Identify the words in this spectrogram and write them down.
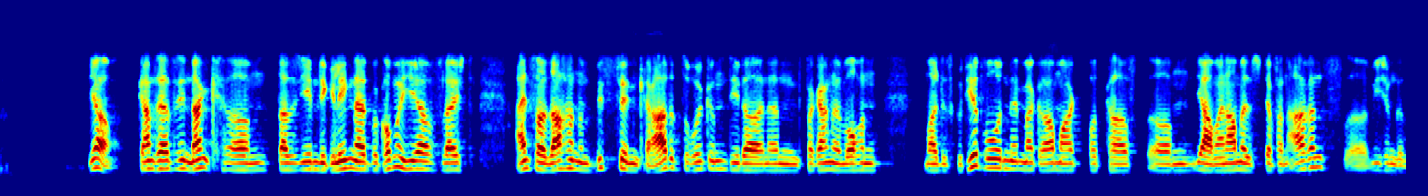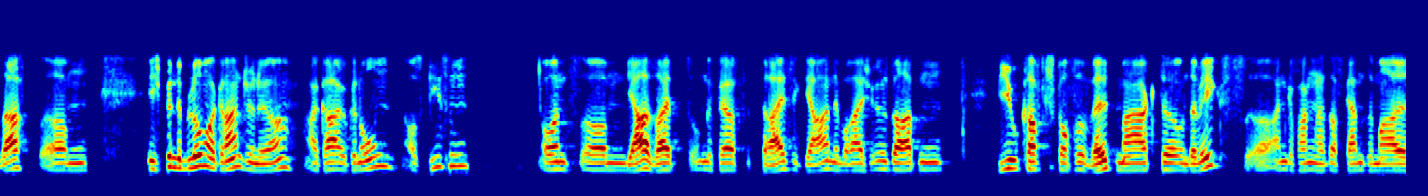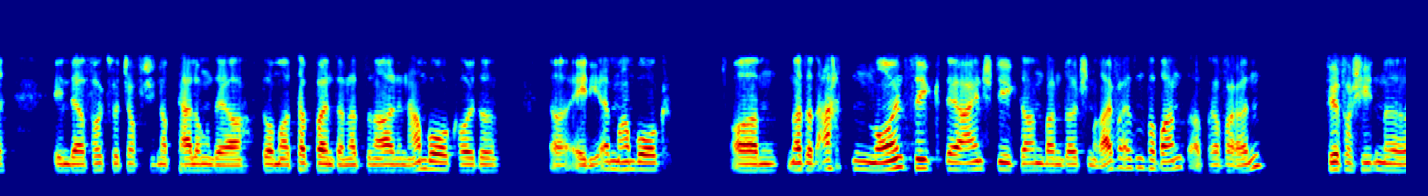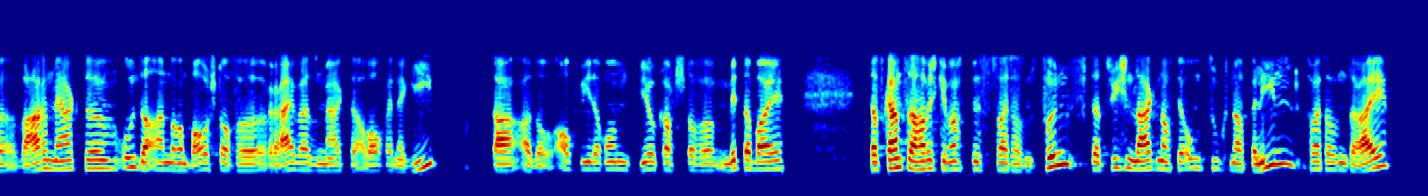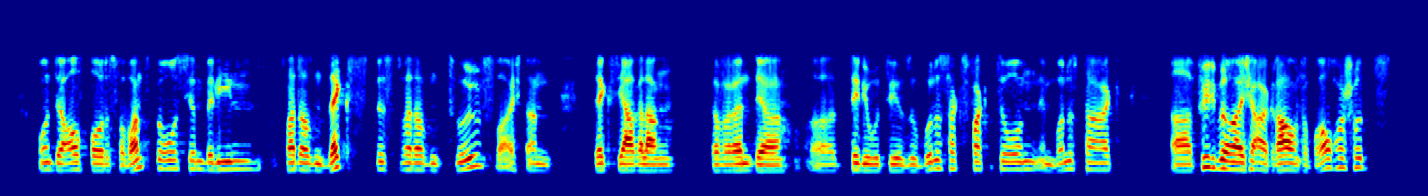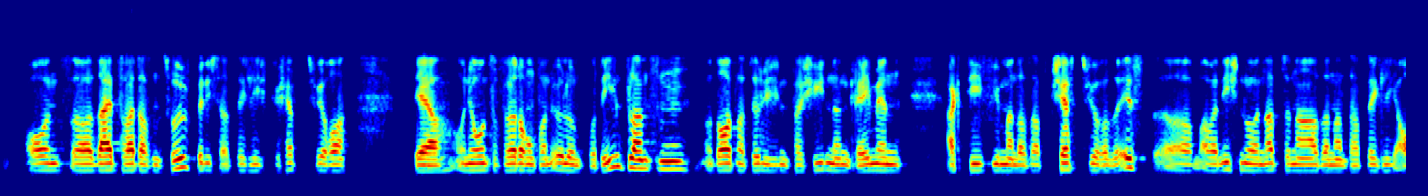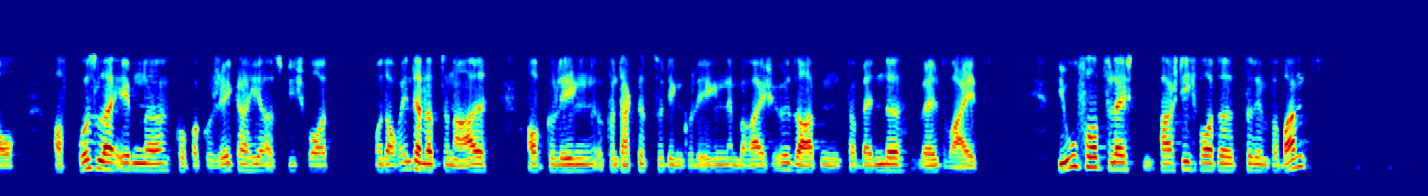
Ja, ganz herzlichen Dank, ähm, dass ich eben die Gelegenheit bekomme, hier vielleicht ein, zwei Sachen ein bisschen gerade zu rücken, die da in den vergangenen Wochen mal diskutiert wurden im Agrarmarkt-Podcast. Ähm, ja, mein Name ist Stefan Ahrens, äh, wie schon gesagt. Ähm, ich bin Diplom-Agraringenieur, Agrarökonom aus Gießen und ja, seit ungefähr 30 Jahren im Bereich Ölsaaten, Biokraftstoffe, Weltmärkte unterwegs. Äh, angefangen hat das Ganze mal in der volkswirtschaftlichen Abteilung der Firma Töpfer International in Hamburg, heute äh, ADM Hamburg. Ähm, 1998 der Einstieg dann beim Deutschen Reifeisenverband als Referent für verschiedene Warenmärkte, unter anderem Baustoffe, Reifeisenmärkte, aber auch Energie. Da also auch wiederum Biokraftstoffe mit dabei. Das Ganze habe ich gemacht bis 2005. Dazwischen lag noch der Umzug nach Berlin 2003 und der Aufbau des Verbandsbüros hier in Berlin. 2006 bis 2012 war ich dann sechs Jahre lang Referent der äh, CDU-CSU-Bundestagsfraktion im Bundestag äh, für die Bereiche Agrar- und Verbraucherschutz. Und äh, seit 2012 bin ich tatsächlich Geschäftsführer der Union zur Förderung von Öl- und Proteinpflanzen. Und dort natürlich in verschiedenen Gremien aktiv, wie man das als Geschäftsführer so ist, ähm, aber nicht nur national, sondern tatsächlich auch auf Brüsseler Ebene, Copa Cogeca hier als Stichwort. Und auch international auch Kollegen, Kontakte zu den Kollegen im Bereich Ölsaaten, Verbände weltweit. Die UFOP, vielleicht ein paar Stichworte zu dem Verband.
